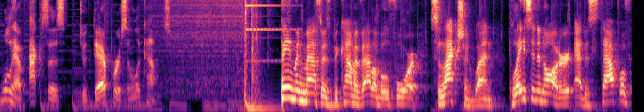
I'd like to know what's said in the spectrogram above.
will have access to their personal account. Payment methods become available for selection when placing an order at the step of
